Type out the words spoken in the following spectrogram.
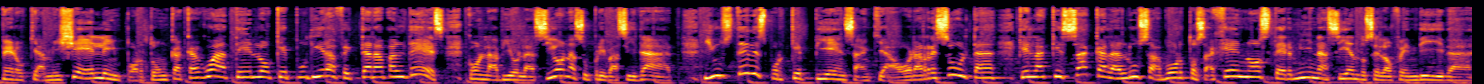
pero que a Michelle le importó un cacahuate lo que pudiera afectar a Valdés con la violación a su privacidad. ¿Y ustedes por qué piensan que ahora resulta que la que saca a la luz abortos ajenos termina haciéndose la ofendida?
